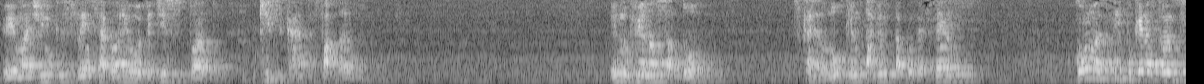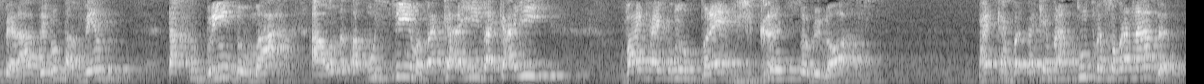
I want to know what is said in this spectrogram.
Eu imagino que o silêncio agora é outro, é de espanto. O que esse cara está falando? Ele não vê a nossa dor? Esse cara é louco, ele não está vendo o que está acontecendo? Como assim? Porque nós estamos desesperados? Ele não está vendo? Está cobrindo o mar, a onda está por cima, vai cair, vai cair. vai cair como um prédio gigante sobre nós. Vai quebrar, vai quebrar tudo, vai sobrar nada.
